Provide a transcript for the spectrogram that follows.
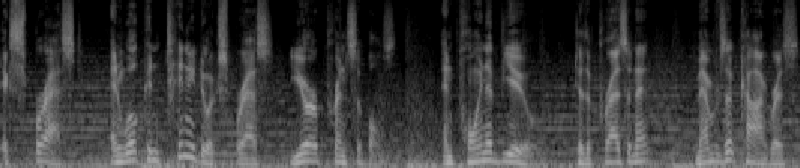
expressed and will continue to express your principles and point of view to the President, members of Congress,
